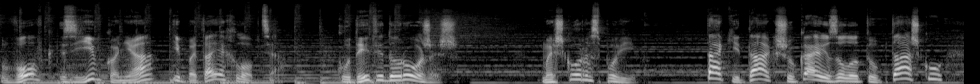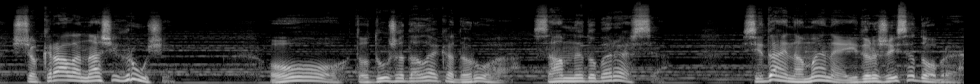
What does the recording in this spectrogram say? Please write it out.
Вовк з'їв коня і питає хлопця: Куди ти дорожиш? Мишко розповів: Так і так шукаю золоту пташку, що крала наші груші. О, то дуже далека дорога, сам не доберешся. Сідай на мене і держися добре.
